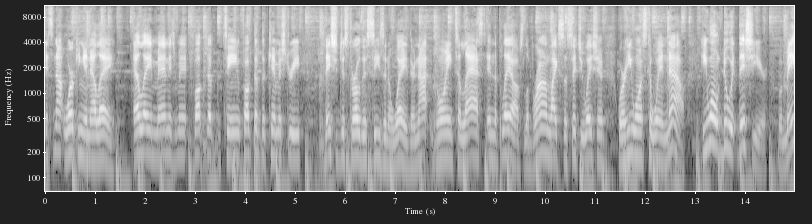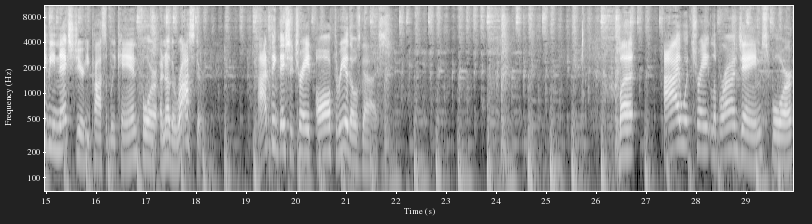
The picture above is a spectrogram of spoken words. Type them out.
it's not working in LA. LA management fucked up the team, fucked up the chemistry. They should just throw this season away. They're not going to last in the playoffs. LeBron likes a situation where he wants to win now. He won't do it this year, but maybe next year he possibly can for another roster. I think they should trade all three of those guys. But I would trade LeBron James for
